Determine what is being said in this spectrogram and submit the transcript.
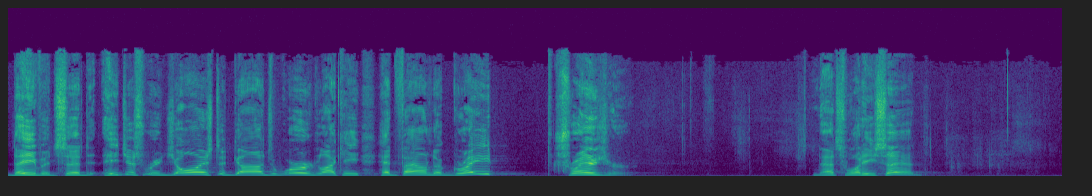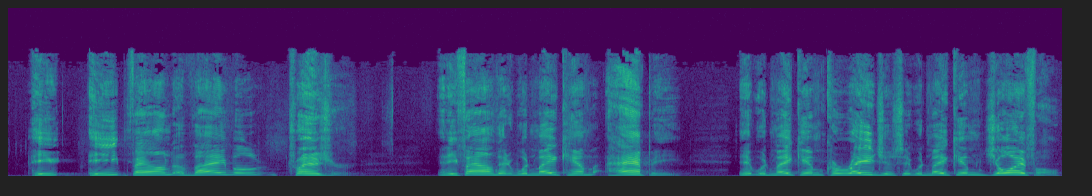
David said he just rejoiced at God's word like he had found a great treasure. That's what he said. He, he found a valuable treasure, and he found that it would make him happy. It would make him courageous. It would make him joyful.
